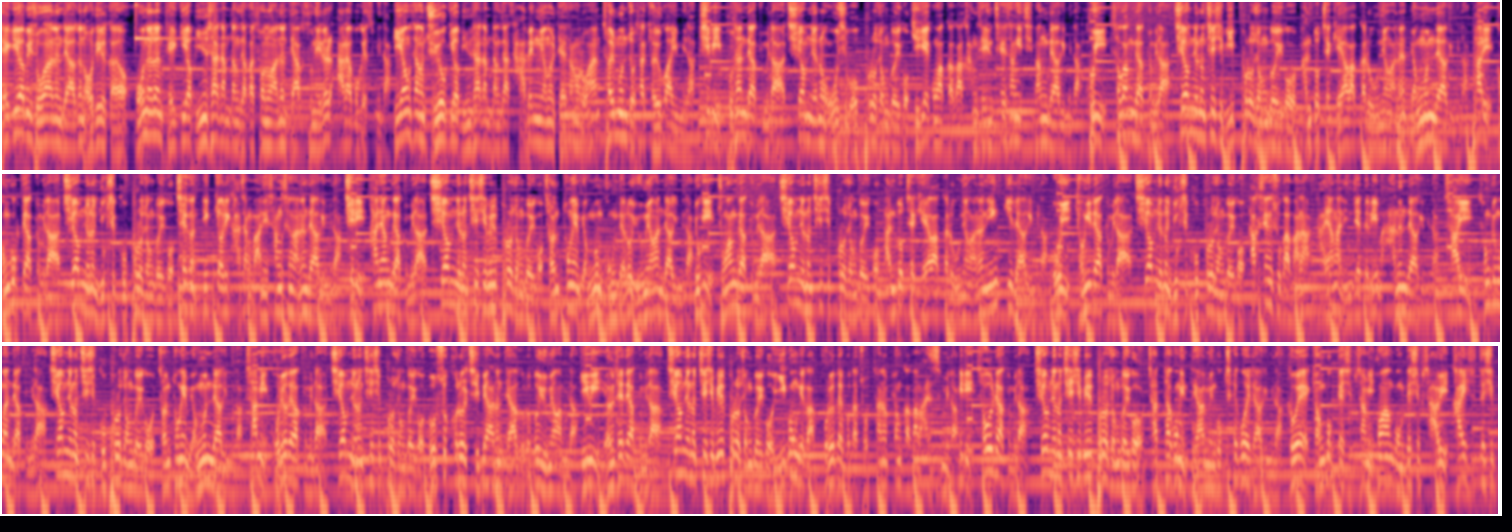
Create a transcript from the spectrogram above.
대기업이 좋아하는 대학은 어디일까요? 오늘은 대기업 인사 담당자가 선호하는 대학 순위를 알아보겠습니다. 이 영상은 주요 기업 인사 담당자 400명을 대상으로 한 설문조사 결과입니다. 10위 부산대학교입니다. 취업률은 55% 정도이고 기계공학과가 강세인 최상위 지방대학입니다. 9위 서강대학교입니다. 취업률은 72% 정도이고 반도체 계약학과를 운영하는 명문대학입니다. 8위 건국대학교입니다. 취업률은 69% 정도이고 최근 입결이 가장 많이 상승하는 대학입니다. 7위 한양대학교입니다. 취업률은 71% 정도이고 전통의 명문 공대로 유명한 대학입니다. 6위 중앙대학 교입니다. 취업률은 70% 정도이고 반도체 계약학과를 운영하는 인기 대학입니다. 5위 경희대학교입니다. 취업률은 69% 정도이고 학생 수가 많아 다양한 인재들이 많은 대학입니다. 4위 성균관대학교입니다. 취업률은 79% 정도이고 전통의 명문 대학입니다. 3위 고려대학교입니다. 취업률은 70% 정도이고 노스쿨을 지배하는 대학으로도 유명합니다. 2위 연세대학교입니다. 취업률은 71% 정도이고 이공계가 고려대보다 좋다는 평가가 많습니다. 1위 서울대학교입니다. 취업률은 71% 정도이고 자타공인 대한민국 최고의 대학입니다. 그 외에 경북대 13위, 포항공대 14위, 카이스트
